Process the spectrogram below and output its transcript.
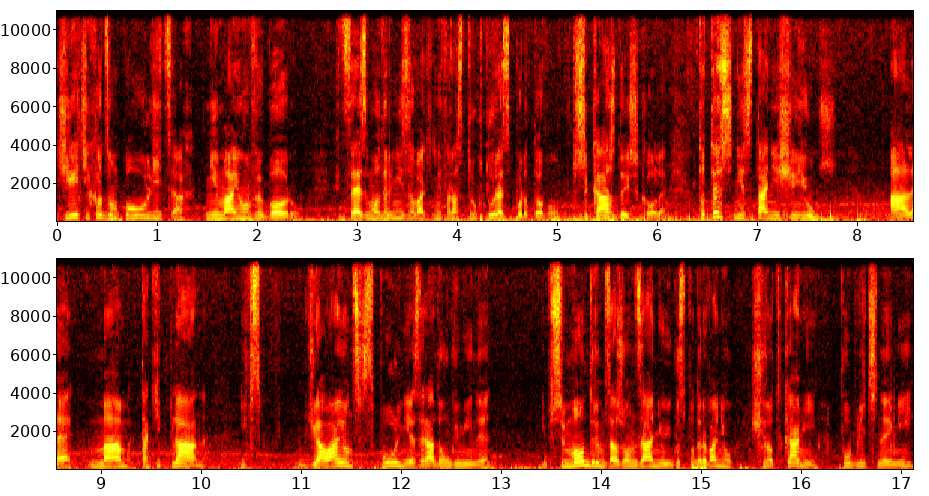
Dzieci chodzą po ulicach, nie mają wyboru. Chcę zmodernizować infrastrukturę sportową przy każdej szkole. To też nie stanie się już, ale mam taki plan i działając wspólnie z Radą Gminy i przy mądrym zarządzaniu i gospodarowaniu środkami publicznymi,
